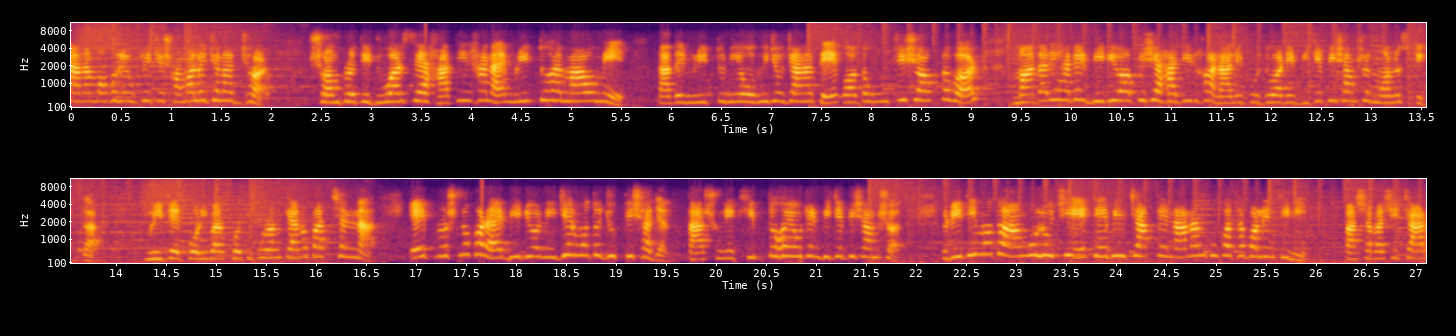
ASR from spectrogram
নানা মহলে উঠেছে সমালোচনার ঝড়। সম্প্রতি ডুয়ার্সে হাতির হানায় মৃত্যু হয় মা ও মেয়ের। তাদের মৃত্যু নিয়ে অভিযোগ জানাতে গত উনত্রিশে অক্টোবর মাদারিহাটের বিডিও অফিসে হাজির হন আলিপুরদুয়ারের বিজেপি সাংসদ মনোজ টিক্কা। মৃতের পরিবার ক্ষতিপূরণ কেন পাচ্ছেন না? এই প্রশ্ন করায় ভিডিও নিজের মতো যুক্তি সাজান। তা শুনে ক্ষিপ্ত হয়ে ওঠেন বিজেপি সাংসদ। রীতিমতো আঙ্গুল উঁচিয়ে টেবিল চাপড়ে নানান কুকথা বলেন তিনি। পাশাপাশি চার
